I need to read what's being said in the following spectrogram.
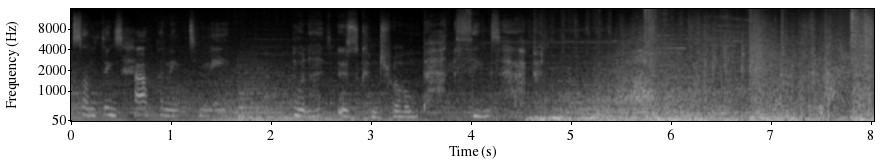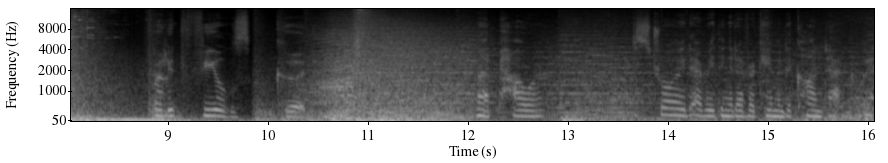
Something's happening to me. When I lose control, bad things happen. But it feels good. That power destroyed everything it ever came into contact with.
